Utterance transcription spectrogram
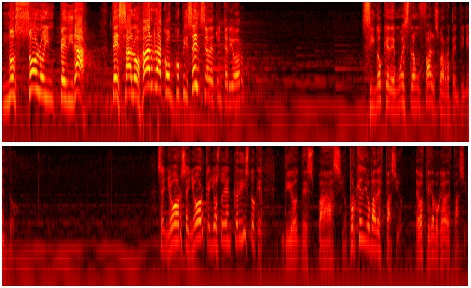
no solo impedirá desalojar la concupiscencia de tu interior, sino que demuestra un falso arrepentimiento. Señor, Señor, que yo estoy en Cristo, que Dios despacio. ¿Por qué Dios va despacio? Le voy a explicar por qué va despacio.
